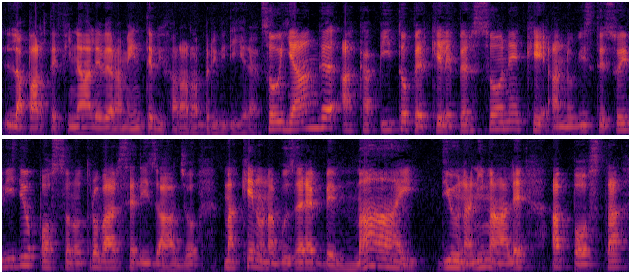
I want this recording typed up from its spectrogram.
la parte finale veramente vi farà rabbrividire. So Young ha capito perché le persone che hanno visto i suoi video possono trovarsi a disagio ma che non abuserebbe mai di un animale apposta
